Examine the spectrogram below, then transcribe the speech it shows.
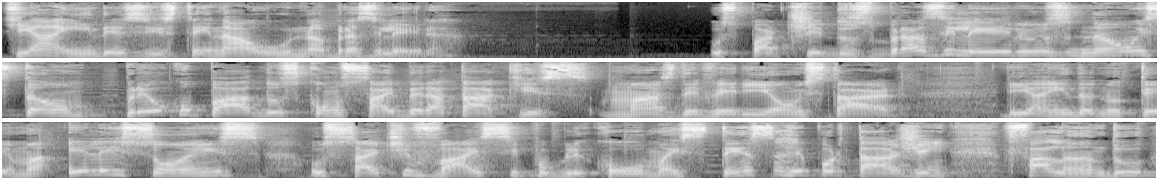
que ainda existem na urna brasileira. Os partidos brasileiros não estão preocupados com cyberataques, mas deveriam estar. E ainda no tema eleições, o site Vice publicou uma extensa reportagem falando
